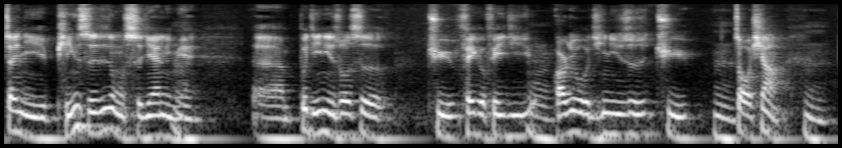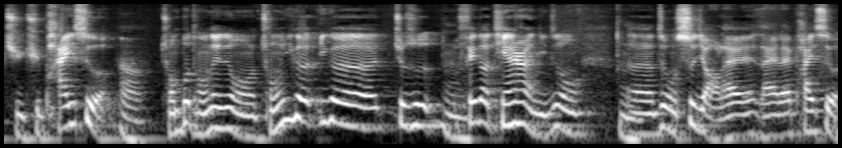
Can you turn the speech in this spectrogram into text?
在你平时这种时间里面，呃，不仅仅说是去飞个飞机，而且我仅仅是去照相，嗯去去拍摄，嗯从不同的这种从一个一个就是飞到天上，你这种、呃这种视角来来来拍摄，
